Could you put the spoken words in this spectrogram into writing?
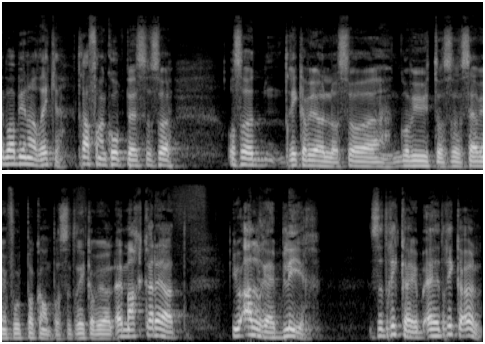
jeg bare begynner å drikke. Treffer en kompis, og så, og så drikker vi øl. Og så går vi ut og så ser vi en fotballkamp, og så drikker vi øl. Jeg merker det at jo eldre jeg blir, så drikker jeg, jeg drikker øl.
